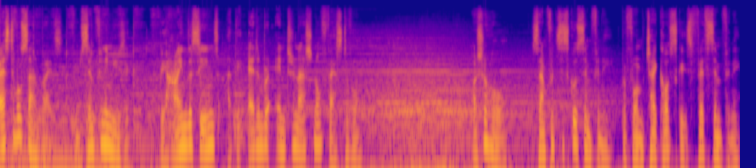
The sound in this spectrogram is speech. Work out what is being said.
Festival soundbites from Sinfini Music behind the scenes at the Edinburgh International Festival. Usher Hall, San Francisco Symphony performed Tchaikovsky's Fifth Symphony.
